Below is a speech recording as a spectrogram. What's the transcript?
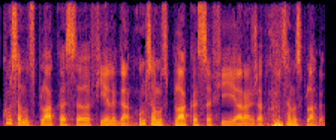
cum să nu-ți placă să fii elegant? Cum să nu-ți placă să fii aranjat? Cum să nu-ți placă?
